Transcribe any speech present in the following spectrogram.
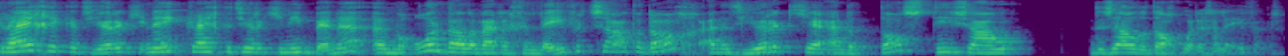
krijg ik het jurkje. Nee, krijg ik het jurkje niet binnen. Uh, mijn oorbellen werden geleverd zaterdag. En het jurkje en de tas, die zou dezelfde dag worden geleverd.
